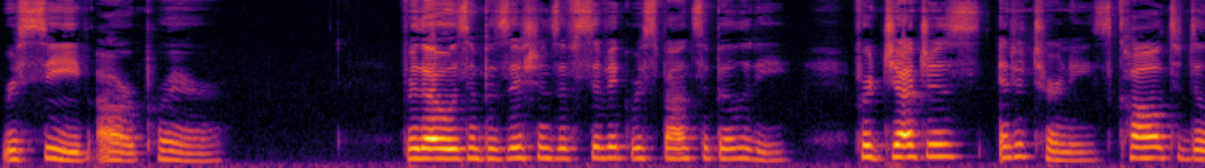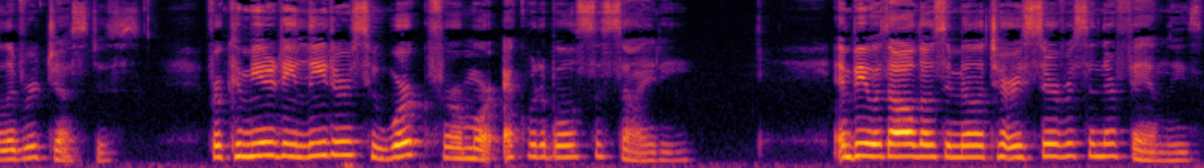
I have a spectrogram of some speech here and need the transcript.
receive our prayer for those in positions of civic responsibility, for judges and attorneys called to deliver justice, for community leaders who work for a more equitable society. And be with all those in military service and their families.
